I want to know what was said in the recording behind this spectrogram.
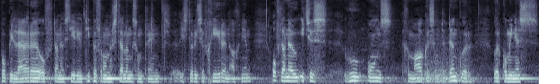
populêre of dan nou stereotipe veronderstellings omtrent uh, historiese figure in ag neem of dan nou iets soos hoe ons gemaak is om te dink oor oor kommunis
